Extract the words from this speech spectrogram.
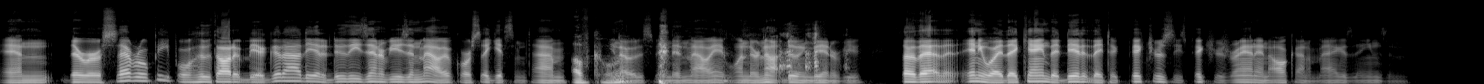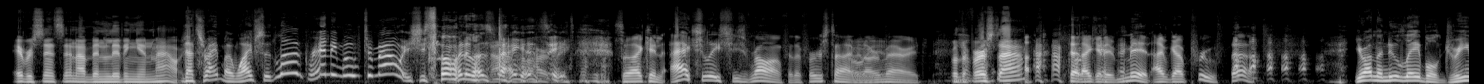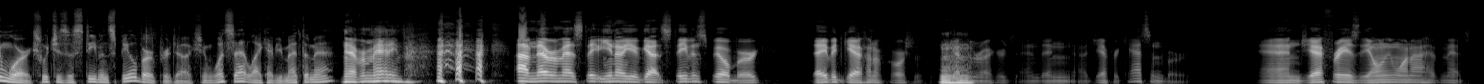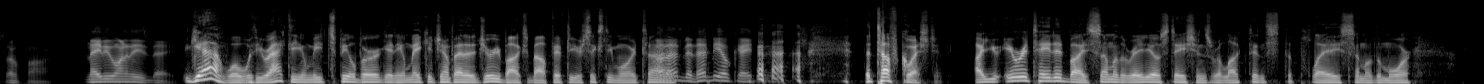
And there were several people who thought it'd be a good idea to do these interviews in Maui. Of course, they get some time, Of course. you know, to spend in Maui when they're not doing the interview. So that anyway, they came, they did it, they took pictures. These pictures ran in all kind of magazines, and ever since then, I've been living in Maui. That's right. My wife said, "Look, Randy moved to Maui." She saw one of those Not magazines, so I can actually. She's wrong for the first time in Oh, our yeah. marriage. for the first time. that I can admit. I've got proof. You're on the new label DreamWorks, which is a Steven Spielberg production. What's that like? Have you met the man? Never met him. I've never met Steve. You know, you've got Steven Spielberg, David Geffen, of course, with Mhm. Geffen Records, and then uh, Jeffrey Katzenberg. And Jeffrey is the only one I have met so far. Maybe one of these days. Yeah. Well, with your acting, you'll meet Spielberg, and he'll make you jump out of the jury box about fifty or sixty more Oh, times. that'd, be, that'd be okay, too. the tough question: Are you irritated by some of the radio stations' reluctance to play some of the more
